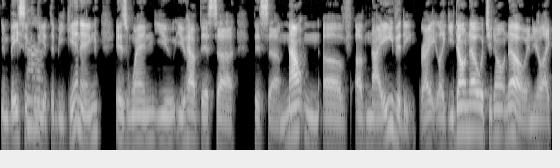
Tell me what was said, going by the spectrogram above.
And basically, mm. at the beginning is when you you have this uh, this uh, mountain of of naivety, right? Like you don't know what you don't know, and you're like,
